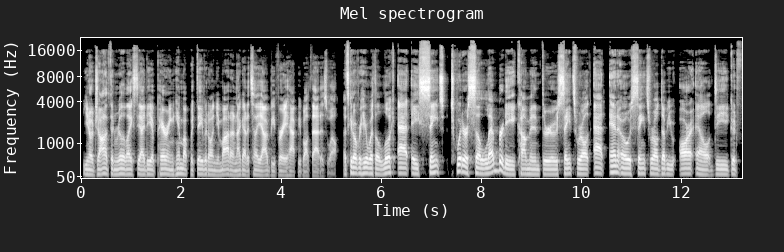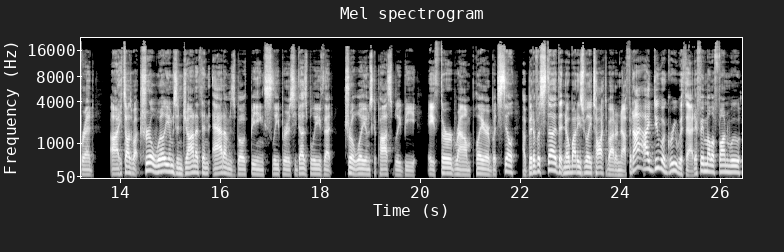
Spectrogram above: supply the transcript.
you know, Jonathan really likes the idea of pairing him up with David Onyemata, and I got to tell you, I'd be very happy about that as well. Let's get over here with a look at a Saints Twitter celebrity coming through Saints World at no Saints World WRLD. Good friend uh, he talks about Trill Williams and Jonathan Adams both being sleepers. He does believe that Trill Williams could possibly be a third round player, but still a bit of a stud that nobody's really talked about enough. And I, I do agree with that. Ife Melifonwu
